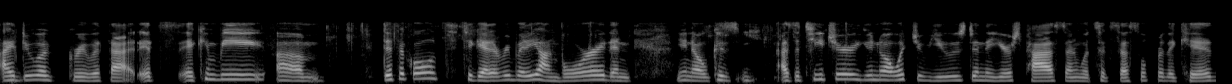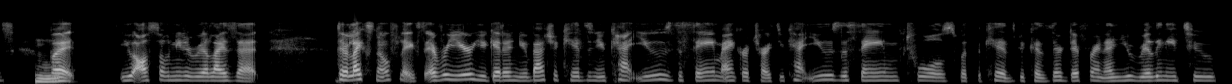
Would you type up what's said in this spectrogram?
I do agree with that. It's it can be um, difficult to get everybody on board, and you know, because as a teacher, you know what you've used in the years past and what's successful for the kids, Mhm. but you also need to realize that they're like snowflakes. Every year you get a new batch of kids, and you can't use the same anchor charts. You can't use the same tools with the kids because they're different, and you really need to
